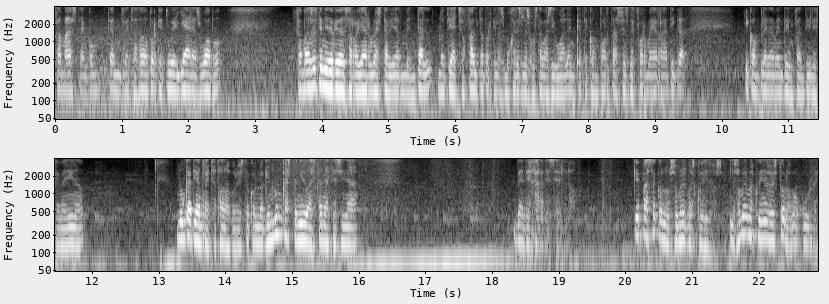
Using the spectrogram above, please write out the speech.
Jamás te han, rechazado porque tú ya eres guapo. Jamás has tenido que desarrollar una estabilidad mental. No te ha hecho falta porque a las mujeres les gustabas igual en que te comportases de forma errática y completamente infantil y femenino. Nunca te han rechazado por esto, con lo que nunca has tenido esta necesidad de dejar de serlo. ¿Qué pasa con los hombres masculinos? En los hombres masculinos esto no ocurre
